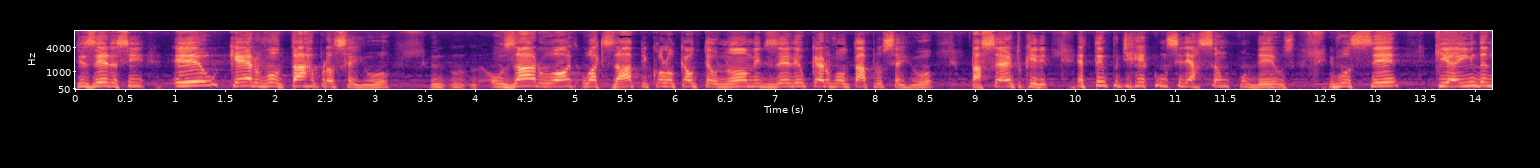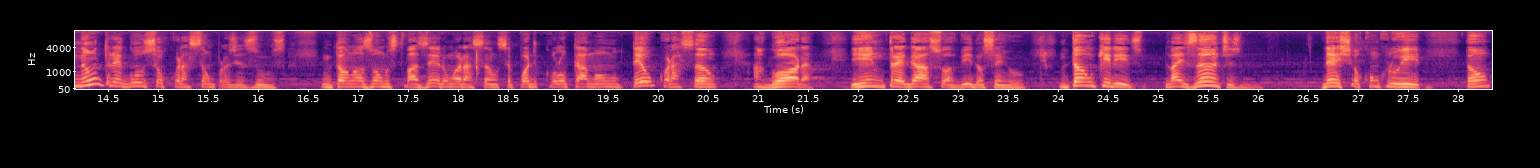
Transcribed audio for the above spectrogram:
dizer assim: Eu quero voltar para o Senhor. Usar o WhatsApp, colocar o teu nome e dizer: Eu quero voltar para o Senhor. Tá certo, querido? É tempo de reconciliação com Deus. E você que ainda não entregou o seu coração para Jesus, então nós vamos fazer uma oração. Você pode colocar a mão no teu coração agora e entregar a sua vida ao Senhor. Então, queridos, mas antes, deixa eu concluir então,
